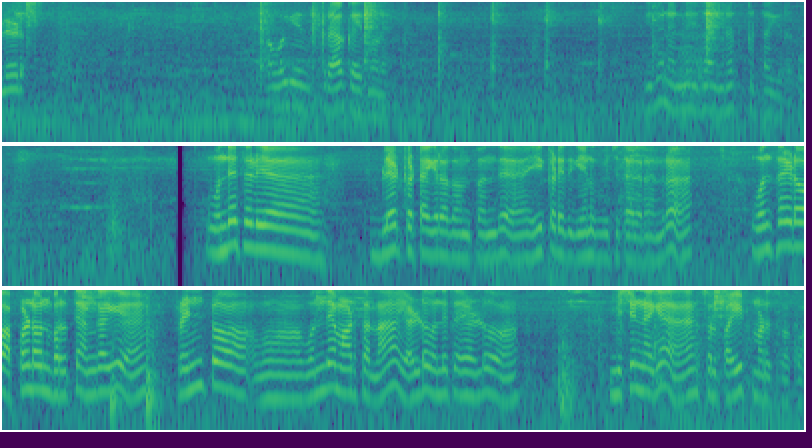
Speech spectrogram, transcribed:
ಬ್ಲೇಡ್ ಅವಾಗ ಇದು ಕ್ರ್ಯಾಕ್ ಆಯ್ತು ನೋಡಿ. ಇದು ನೆನ್ನೆ ಇದಾಗಿರೋದು ಕಟ್ ಆಗಿರೋದು. ಒಂದೇ ಸರಿ ಬ್ಲೇಡ್ ಕಟ್ ಆಗಿರೋದು ಅಂತಂದೆ, ಈ ಕಡೆ ಇದಕ್ಕೆ ಏನಕ್ಕೆ ಬಿಚ್ಚುತ್ತಾ ಇದ್ದಾರೆ ಅಂದರೆ, ಒಂದು ಸೈಡು ಅಪ್ ಆ್ಯಂಡ್ ಡೌನ್ ಬರುತ್ತೆ, ಹಂಗಾಗಿ ಫ್ರಂಟು ಒಂದೇ ಮಾಡಿಸಲ್ಲ, ಎರಡು ಒಂದೇ ಸೈಡ್ ಎರಡು ಮಿಷಿನ್ನಾಗೆ ಸ್ವಲ್ಪ ಹೈಟ್ ಮಾಡಿಸ್ಬೇಕು.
